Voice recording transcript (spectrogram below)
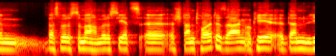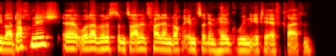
ähm, was würdest du machen? Würdest du jetzt äh, Stand heute sagen, okay, äh, dann lieber doch nicht? Oder würdest du im Zweifelsfall dann doch eben zu dem hellgrünen ETF greifen?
